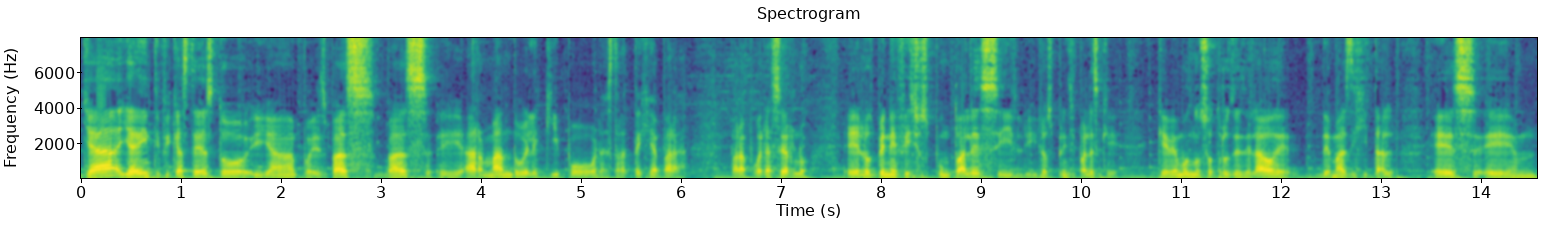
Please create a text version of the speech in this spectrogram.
ya, ya identificaste esto y ya pues vas, vas eh, armando el equipo, la estrategia para, para poder hacerlo. Eh, los beneficios puntuales y, los principales que, vemos nosotros desde el lado de, Más Digital es em,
